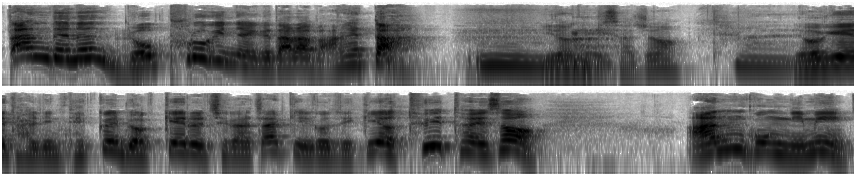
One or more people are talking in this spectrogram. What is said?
딴 데는 몇 프로겠냐 이거 나라 망했다. 음. 이런 기사죠. 네. 여기에 달린 댓글 몇 개를 제가 짧게 읽어드릴게요. 트위터에서 안공님이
